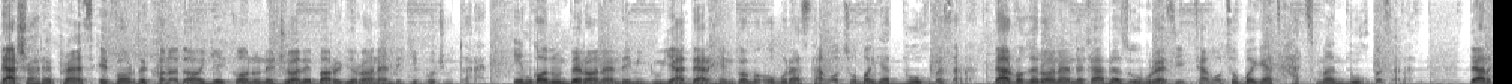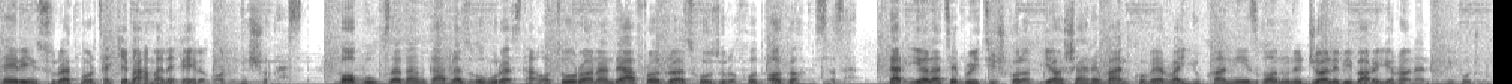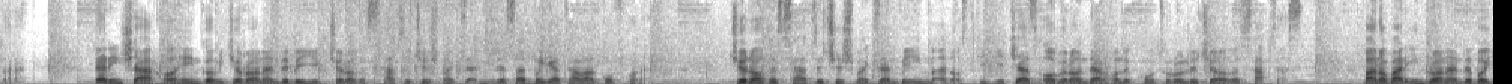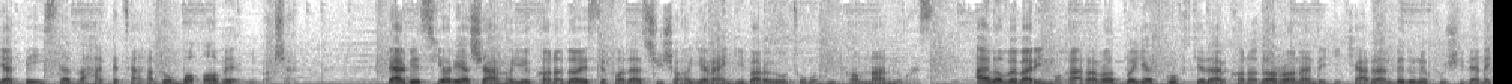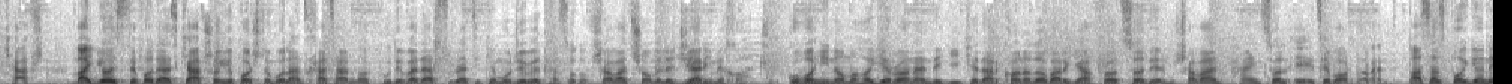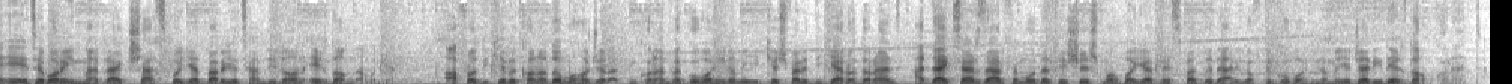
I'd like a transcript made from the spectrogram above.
در شهر پرنس ادوارد کانادا یک قانون جالب برای رانندگی وجود دارد. این قانون به راننده می‌گوید در هنگام عبور از تقاطع باید بوغ بزند. در واقع راننده قبل از عبور از یک تقاطع باید حتما بوغ بزند. در غیر این صورت مرتکب عمل غیرقانونی شده است. با بوغ زدن قبل از عبور از تقاطع راننده افراد را از حضور خود آگاه می‌سازد. در ایالت بریتیش کلمبیا شهر ونکوور و یوکان نیز قانون جالبی برای رانندگی وجود دارد. در این شهرها هنگامی که راننده به یک چراغ سبز چشمک زن می‌رسد باید توقف کند. چراغ سبز چشمک زن به این معناست که یکی از آبران در حال کنترل چراغ سبز است. بنابراین راننده باید بایستد و حق تقدم با آبر می باشد در بسیاری از شهرهای کانادا استفاده از شیشه های رنگی برای اتومبیل ها ممنوع است. علاوه بر این مقررات باید گفت که در کانادا رانندگی کردن بدون پوشیدن کفش و یا استفاده از کفش های پاشنه بلند خطرناک بوده و در صورتی که موجب تصادف شود شامل جریمه خواهد شد. گواهینامه های رانندگی که در کانادا برای افراد صادر می شوند 5 سال اعتبار دارند. پس از پایان اعتبار این مدرک شخص باید برای تمدیدان اقدام نماید. افرادی که به کانادا مهاجرت می کنند و گواهینامه یک کشور دیگر را دارند حداکثر ظرف مدت 6 ماه باید نسبت به دریافت گواهینامه جدید اقدام کنند.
